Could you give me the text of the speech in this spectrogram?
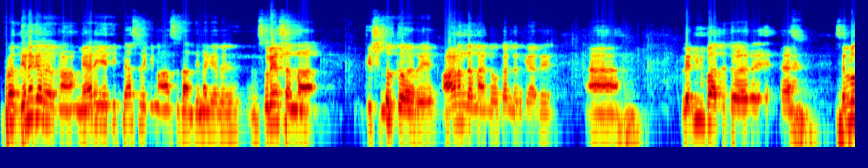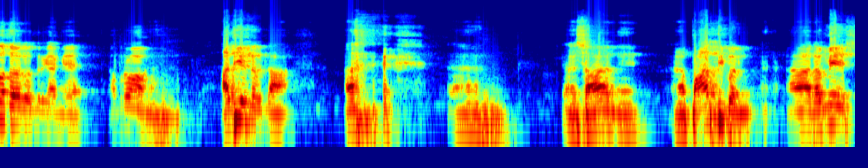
அப்புறம் தினகர் இருக்கான். மேடை ஏற்றி பேச வைக்கணும் ஆசை தான் தினகர் சுரேஷ் அண்ணா கிஷோர் தோர் ஆனந்த் அண்ணா அங்கே உட்காந்து இருக்காரு. லெனின் பாத்து தோழர் செல்வா தோழர் வந்திருக்காங்க. அப்புறம் அதியன் இருக்கான். ஷானு பார்த்திபன் ரமேஷ்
